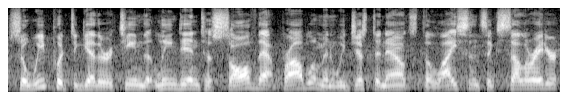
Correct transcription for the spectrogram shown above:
So we put together a team that leaned in to solve that problem, and we just announced the license accelerator,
